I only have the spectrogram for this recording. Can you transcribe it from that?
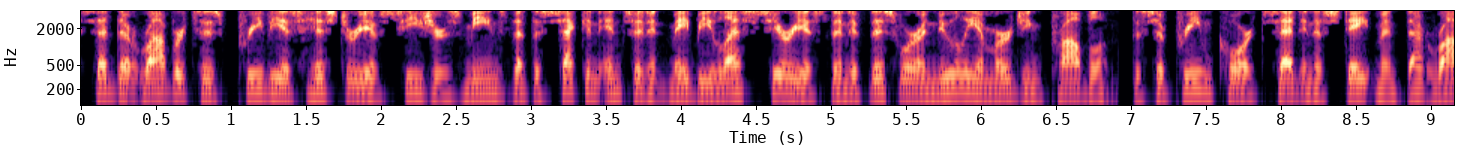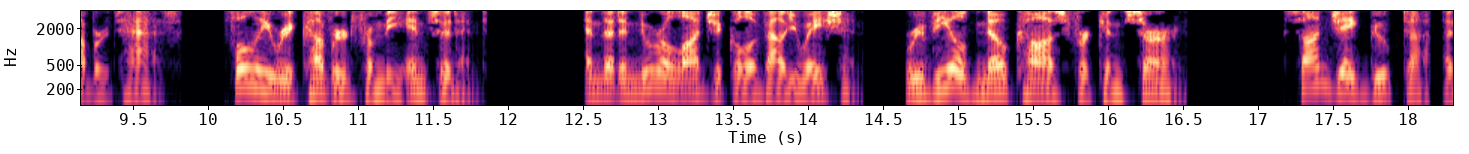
said that Roberts's previous history of seizures means that the second incident may be less serious than if this were a newly emerging problem. The Supreme Court said in a statement that Roberts has fully recovered from the incident and that a neurological evaluation revealed no cause for concern. Sanjay Gupta, a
